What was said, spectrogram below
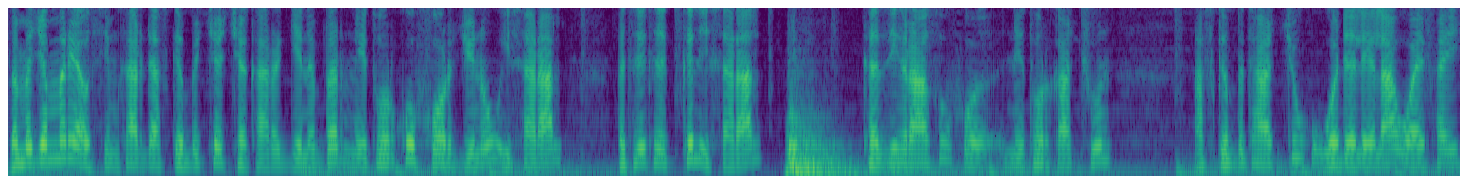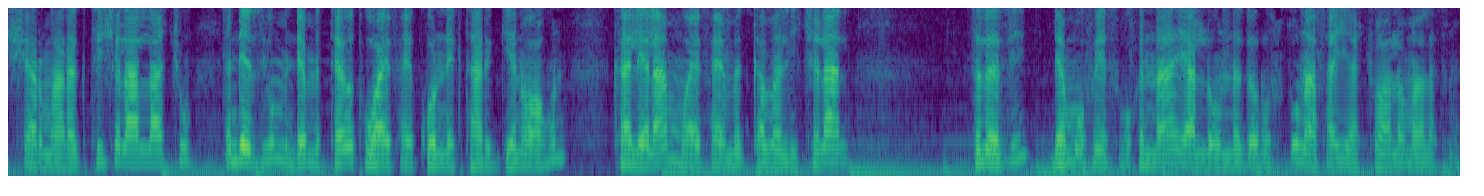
በመጀመሪያው ሲም ካርድ አስገብቼ check አድርጌ ነበር። ኔትወርኩ 4G ነው፣ ይሰራል፣ በትክክል ይሰራል። ከዚህ ራሱ ኔትወርካችሁን አስገብታችሁ ወደ ሌላ ዋይፋይ share ማድረግ ትችላላችሁ። እንደዚሁም እንደምታዩት ዋይፋይ connect አድርጌ ነው አሁን ከሌላም ዋይፋይ መቀበል ይችላል። ስለዚህ ደግሞ ፌስቡክ እና ያለውን ነገር ውስጡን አሳያችኋለሁ ማለት ነው።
